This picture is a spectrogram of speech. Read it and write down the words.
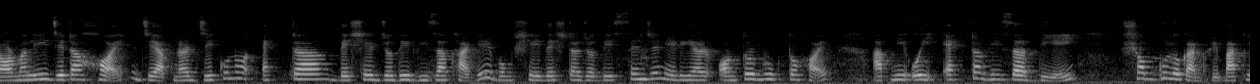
নর্মালি যেটা হয় যে, আপনার যে কোনো একটা দেশের যদি ভিসা থাকে এবং সেই দেশটা যদি সেনজেন এরিয়ার অন্তর্ভুক্ত হয়, আপনি ওই একটা ভিসা দিয়েই সবগুলো কান্ট্রি বাকি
